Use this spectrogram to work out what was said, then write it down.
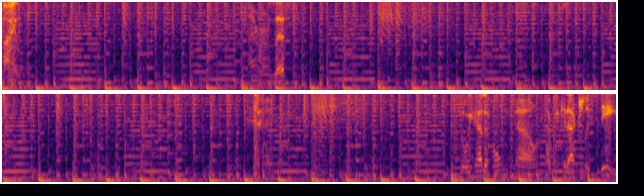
island. I remember this. Actually see.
